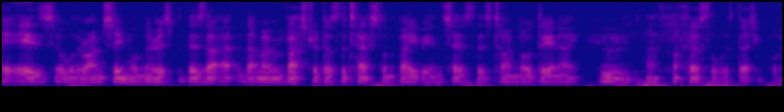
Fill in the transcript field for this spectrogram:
it is, or whether I'm seeing more than there is. But there's that that moment Vastra does the test on the baby and says there's Time Lord DNA. Hmm. Uh, my first thought was Dirty Boy,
